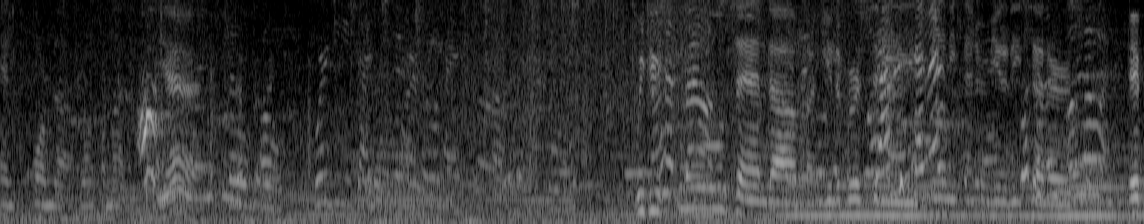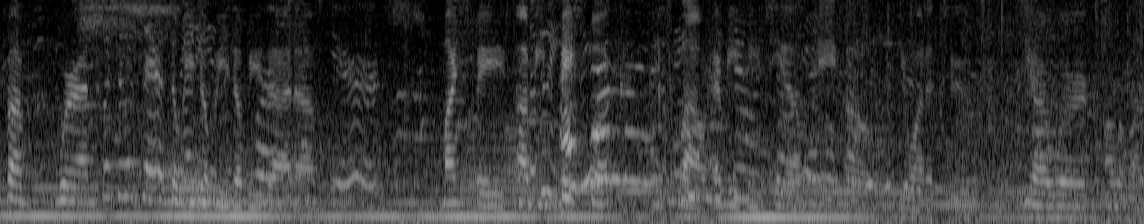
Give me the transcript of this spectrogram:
and perform the Juan Tamad. Yeah. So, oh, where do you guys go? Are you guys, We do schools and um, universities, Community center. community centers. If um, we're on www. Um, MySpace, I mean Facebook, Mezclao, M-E-Z-C-L-A-O. If you wanted to see our work, all of our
